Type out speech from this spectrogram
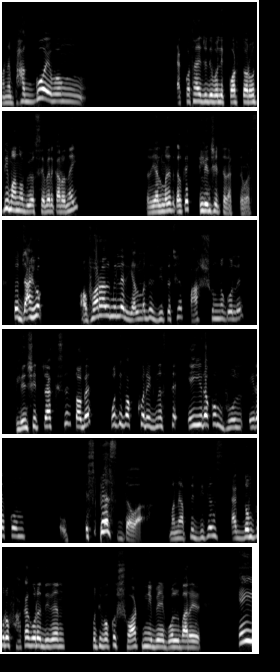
মানে ভাগ্য এবং এক কথায় যদি বলি কর্তর অতি মানবীয় সেভের কারণেই রিয়াল মাদ্রিদ কালকে ক্লিন শিটটা রাখতে পারছে। তো যাই হোক ওভারঅল মিলে রিয়াল মাদ্রিদ জিতেছে পাঁচ শূন্য গোলে ক্লিন শিট রাখছে, তবে প্রতিপক্ষের এগনেস্টে এইরকম ভুল, এইরকম স্পেস দেওয়া মানে আপনি ডিফেন্স একদম পুরো ফাঁকা করে দিবেন, প্রতিপক্ষ শট নিবে গোলবারের এই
